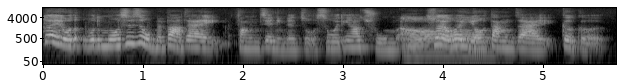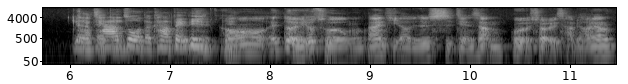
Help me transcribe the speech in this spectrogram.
对我的我的模式是我没办法在房间里面做事，我一定要出门，哦所以我会游荡在各个有插座的咖啡店。哦，哎，对，就除了我们刚才提到，就是时间上会有效率差别，好像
